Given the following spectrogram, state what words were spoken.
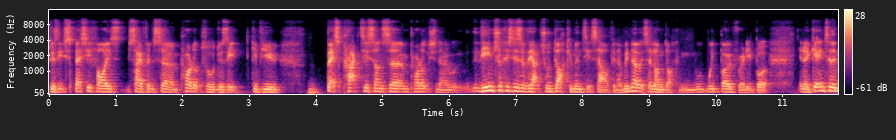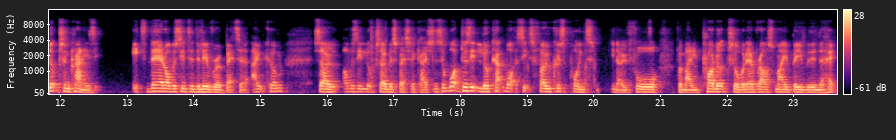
does it specify say for certain products or does it give you best practice on certain products you know the intricacies of the actual document itself you know we know it's a long document We've both ready but you know getting to the nooks and crannies it's there obviously to deliver a better outcome so obviously it looks over specifications. So what does it look at? What's its focus point, you know, for for maybe products or whatever else may be within the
